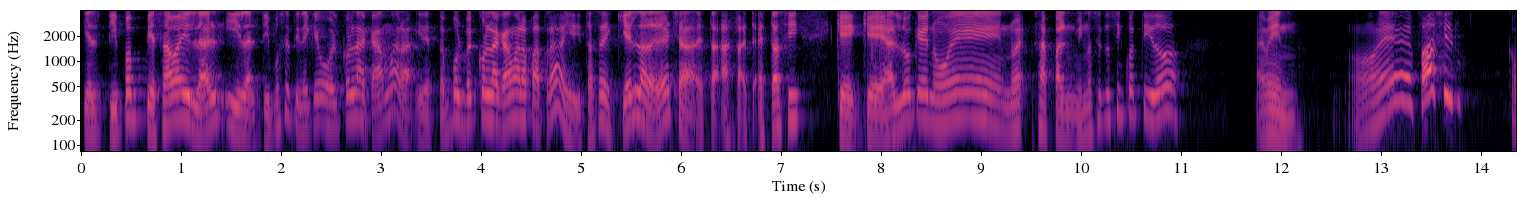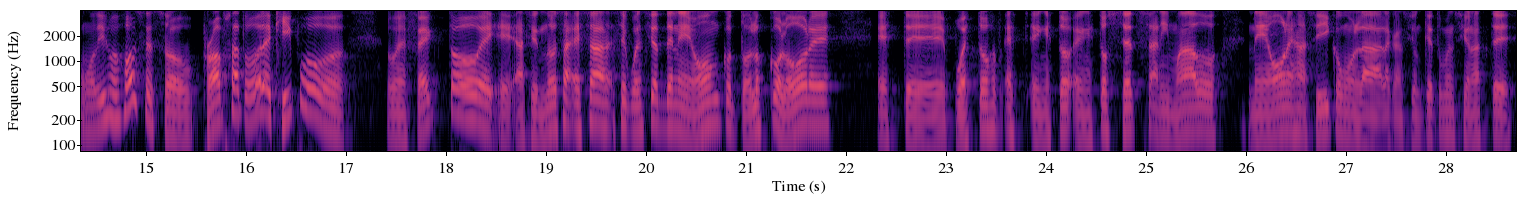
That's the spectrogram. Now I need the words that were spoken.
y el tipo empieza a bailar y el, tipo se tiene que mover con la cámara y después volver con la cámara para atrás y está a la izquierda, la derecha, está, está así, que, que, es algo que no es, no es, o sea, para el 1952, I mean, no es fácil, como dijo José, so props a todo el equipo los efectos, eh, eh, haciendo esas secuencias de neón con todos los colores, este, puestos en, esto, en estos sets animados, neones así, como la, canción que tú mencionaste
